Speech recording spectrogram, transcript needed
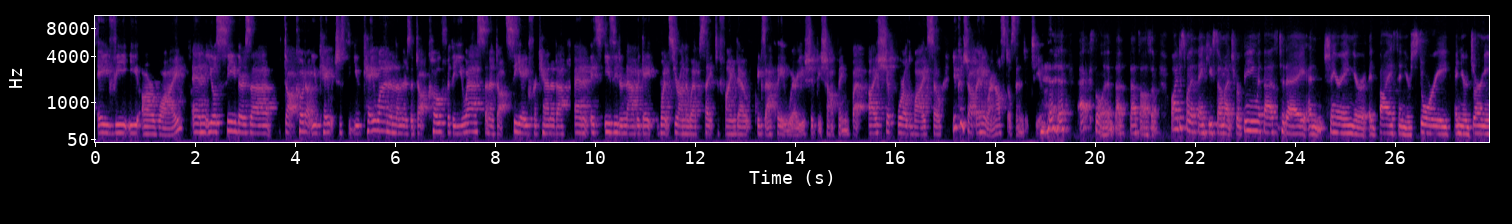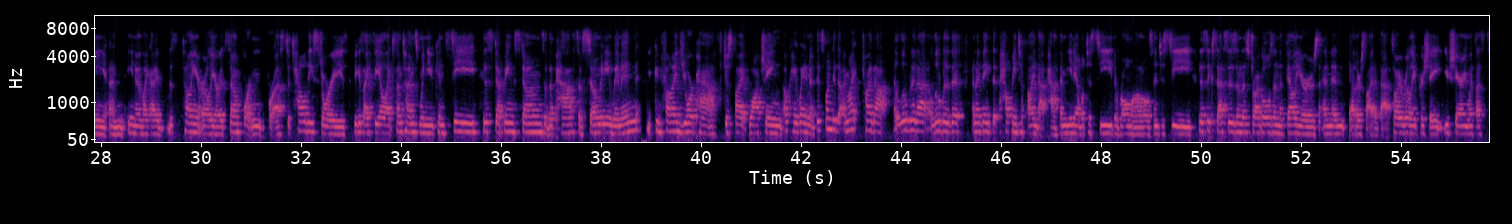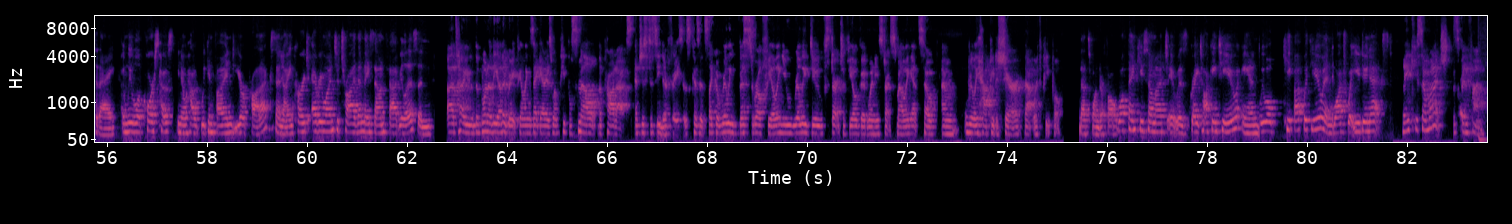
A V E R Y, and you'll see there's a .co.uk, which is the UK one, and then there's a .co for the US and a .ca for Canada. And it's easy to navigate once you're on the website to find out exactly where you should be shopping. But I ship worldwide, so you can shop anywhere, and I'll still send it to you. Excellent. That, that's awesome. Well, I just want to thank you so much for being with us today and sharing your advice and your story and your journey. And, you know, like I was telling you earlier, it's so important for us to tell these stories because I feel like sometimes when you can see the stepping stones of the paths of so many women, you can find your path just by watching, okay, wait a minute, this one did that. I might try that, a little bit of that, a little bit of this. And I think that helping to find that path and being able to see the role models and to see the successes and the struggles and the failures and then the other side of that. So I really appreciate you sharing with us today. And we will of course post, you know, how we can find your products and I encourage everyone to try them. They sound fabulous and I'll tell you, the, one of the other great feelings I get is when people smell the products and just to see their mm-hmm. faces because it's like a really visceral feeling. You really do start to feel good when you start smelling it. So I'm really happy to share that with people. That's wonderful. Well, thank you so much. It was great talking to you, and we will keep up with you and watch what you do next. Thank you so much. It's been fun.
